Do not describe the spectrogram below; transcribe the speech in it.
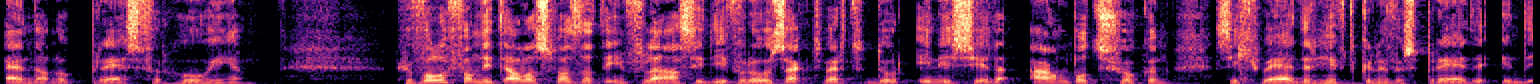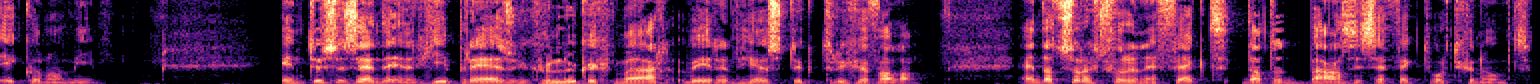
en dan ook prijsverhogingen. Gevolg van dit alles was dat de inflatie die veroorzaakt werd door initiële aanbodschokken zich wijder heeft kunnen verspreiden in de economie. Intussen zijn de energieprijzen gelukkig maar weer een heel stuk teruggevallen. En dat zorgt voor een effect dat het basiseffect wordt genoemd.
